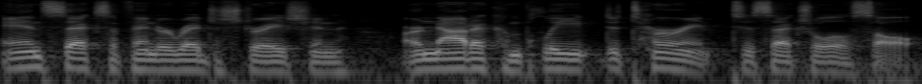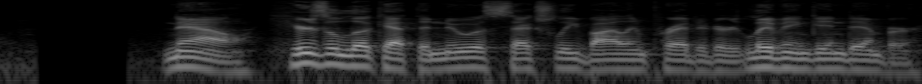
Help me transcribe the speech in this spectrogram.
and sex offender registration are not a complete deterrent to sexual assault. Now, here's a look at the newest sexually violent predator living in Denver.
